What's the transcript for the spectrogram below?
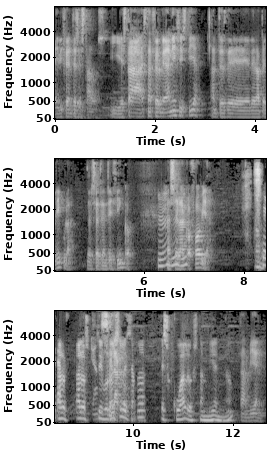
hay diferentes estados. Y esta, esta enfermedad ni existía antes de, la película, del 75. La selacofobia. A los, tiburones se les llama escualos también, ¿no? También.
